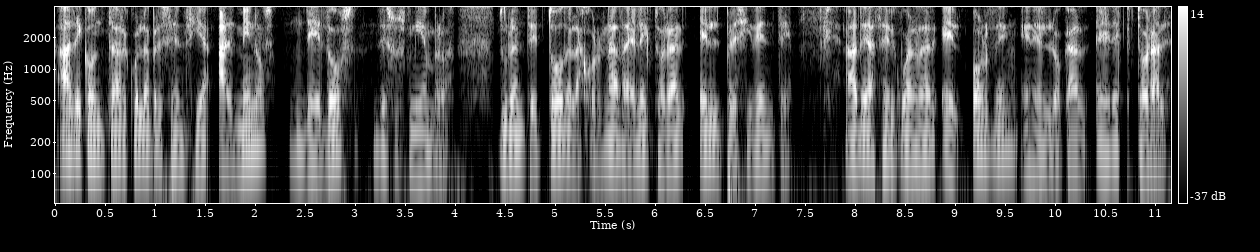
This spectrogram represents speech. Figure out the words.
ha de contar con la presencia al menos de dos de sus miembros. Durante toda la jornada electoral el presidente ha de hacer guardar el orden en el local electoral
